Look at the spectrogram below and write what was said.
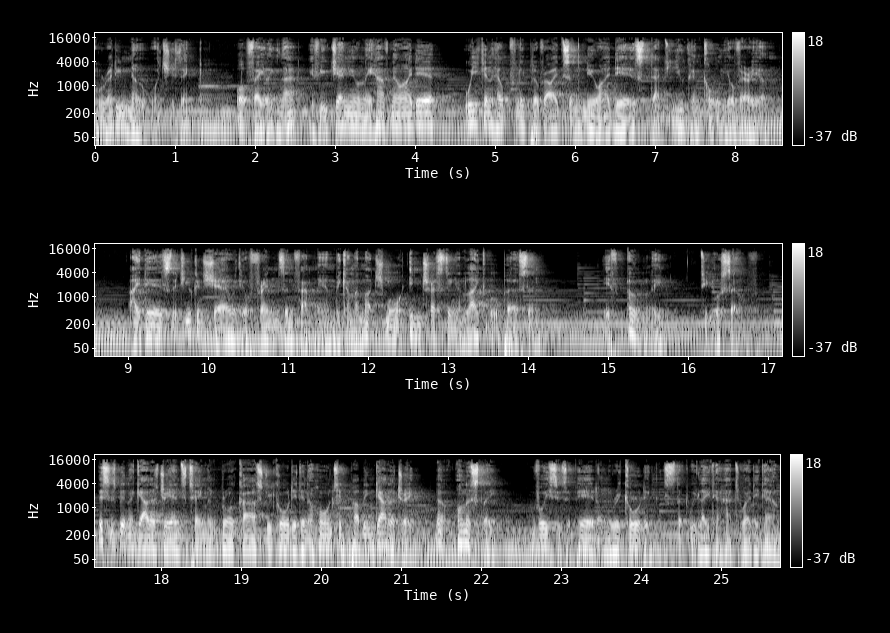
already know what you think. Or failing that, if you genuinely have no idea, we can helpfully provide some new ideas that you can call your very own. Ideas that you can share with your friends and family and become a much more interesting and likable person, if only to yourself. This has been a Gallatry Entertainment broadcast recorded in a haunted pub in Gallatry. No, honestly, voices appeared on the recordings that we later had to edit out.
